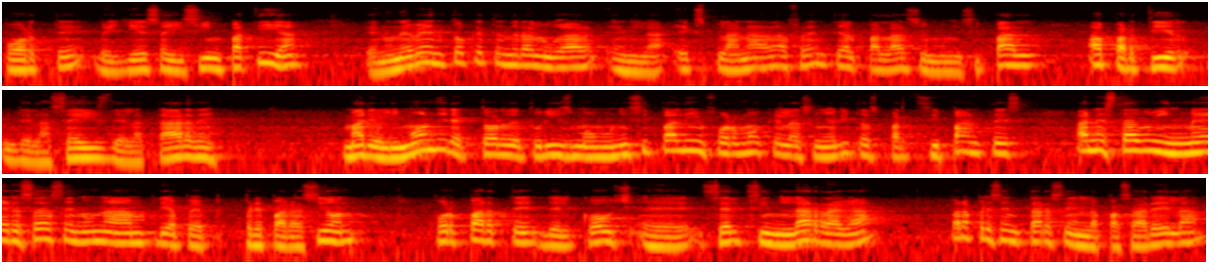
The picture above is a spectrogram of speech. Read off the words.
porte, belleza y simpatía en un evento que tendrá lugar en la explanada frente al Palacio Municipal a partir de las 6 de la tarde. Mario Limón, director de Turismo Municipal, informó que las señoritas participantes han estado inmersas en una amplia preparación por parte del coach eh, Seltzin Lárraga para presentarse en la pasarela,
